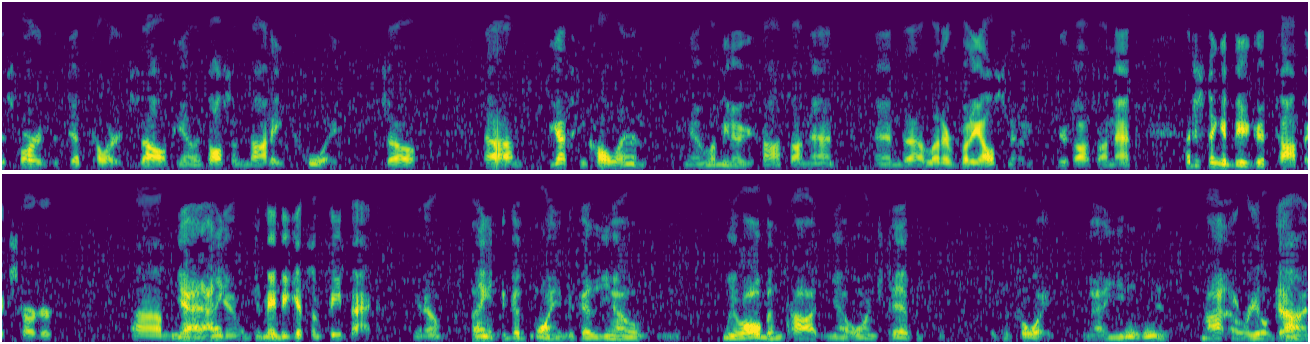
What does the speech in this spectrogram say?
as far as the tip color itself, you know, it's also not a toy. So um, you guys can call in. You know, let me know your thoughts on that, and uh, let everybody else know your thoughts on that. I just think it'd be a good topic starter. Um, Yeah, I think you know, maybe get some feedback. You know, I think it's a good point because you know we've all been taught you know orange tip it's, it's a toy. You know, you, Mhm. it's not a real gun,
